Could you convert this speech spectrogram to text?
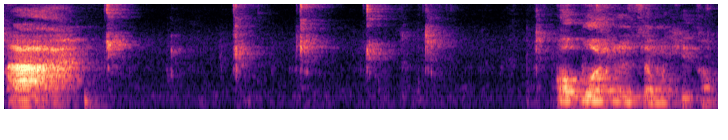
А. Обожнюю це мохіто.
